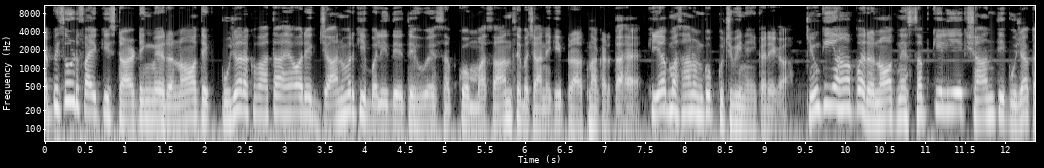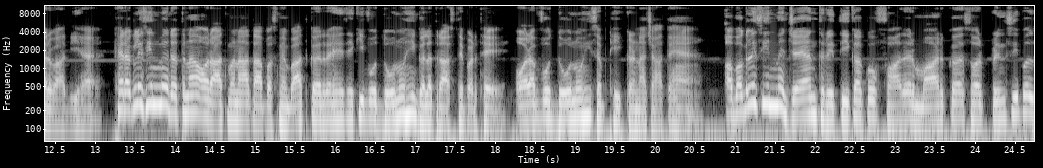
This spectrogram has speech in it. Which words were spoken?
एपिसोड फाइव की स्टार्टिंग में रनौत एक पूजा रखवाता है और एक जानवर की बलि देते हुए सबको मसान से बचाने की प्रार्थना करता है कि अब मसान उनको कुछ भी नहीं करेगा। क्योंकि यहाँ पर रनौत ने सबके लिए एक शांति पूजा करवा दी है। खैर, अगले सीन में रत्ना और आत्मनाथ आपस में बात कर रहे थे कि वो दोनों ही गलत रास्ते पर थे और अब वो दोनों ही सब ठीक करना चाहते हैं। अब अगले सीन में जयंत रितिका को फादर मार्कस और प्रिंसिपल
